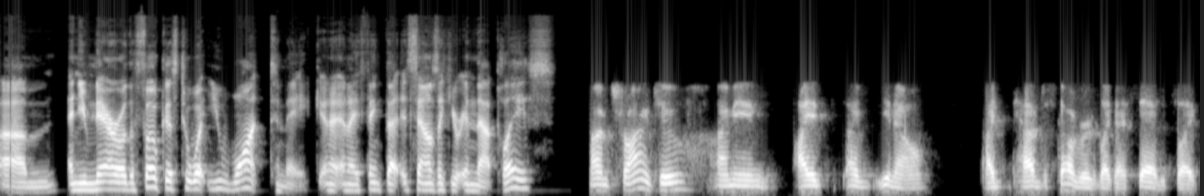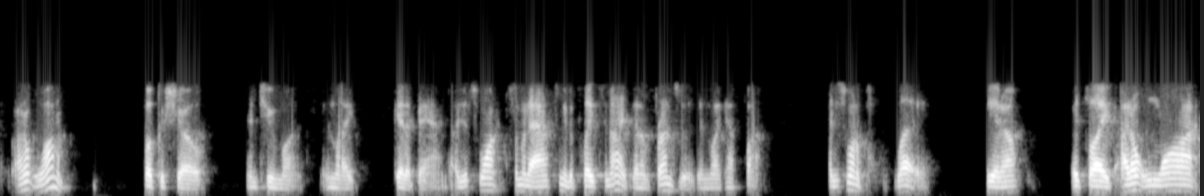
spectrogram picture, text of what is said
um, and you narrow the focus to what you want to make. And, and I think that it sounds like you're in that place. I'm trying to. I mean, I I you know, I have discovered, like I said, it's like I don't want to book a show in two months and like get a band. I just want someone to ask me to play tonight that I'm friends with and like have fun. I just want to play. You know, it's like I don't want.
